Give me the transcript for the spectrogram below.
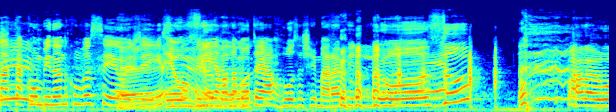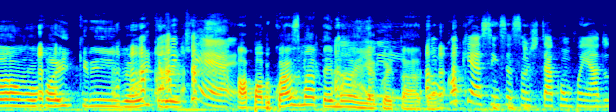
ela tá combinando com você hoje, é isso? Eu vi ela na montanha russa, achei maravilhoso. Para, eu amo, foi incrível, Como é incrível. que é? A pobre quase matei manhã, Qual, coitada. qual que é a sensação de estar acompanhado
